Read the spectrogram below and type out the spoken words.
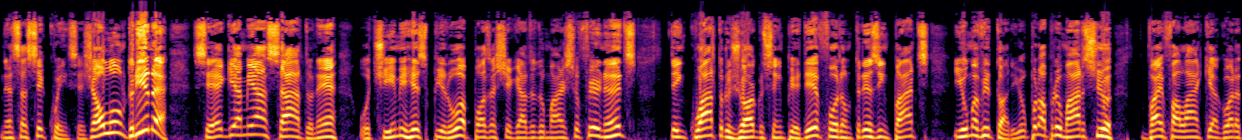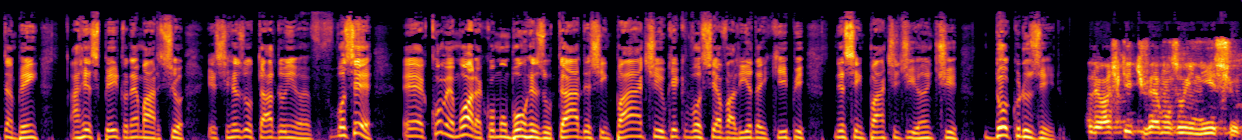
nessa sequência. Já o Londrina segue ameaçado, né? O time respirou após a chegada do Márcio Fernandes tem quatro jogos sem perder, foram três empates e uma vitória. E o próprio Márcio vai falar aqui agora também a respeito, né, Márcio? Esse resultado. Você é, comemora como um bom resultado esse empate? O que, que você avalia da equipe nesse empate diante do Cruzeiro? Olha, eu acho que tivemos um início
